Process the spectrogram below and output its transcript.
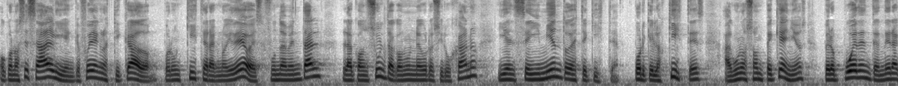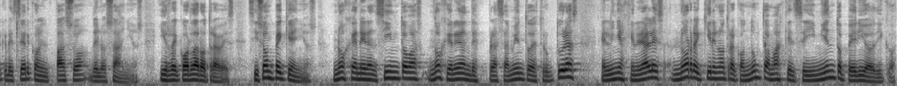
o conoces a alguien que fue diagnosticado por un quiste aracnoideo, es fundamental la consulta con un neurocirujano y el seguimiento de este quiste, porque los quistes, algunos son pequeños, pero pueden tender a crecer con el paso de los años. Y recordar otra vez, si son pequeños, no generan síntomas, no generan desplazamiento de estructuras, en líneas generales no requieren otra conducta más que el seguimiento periódico.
